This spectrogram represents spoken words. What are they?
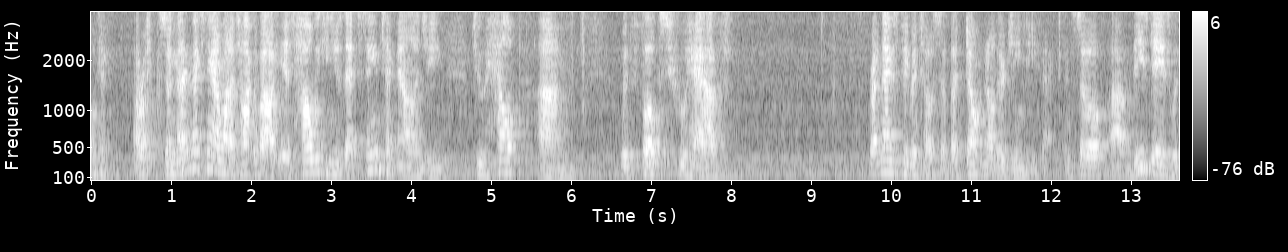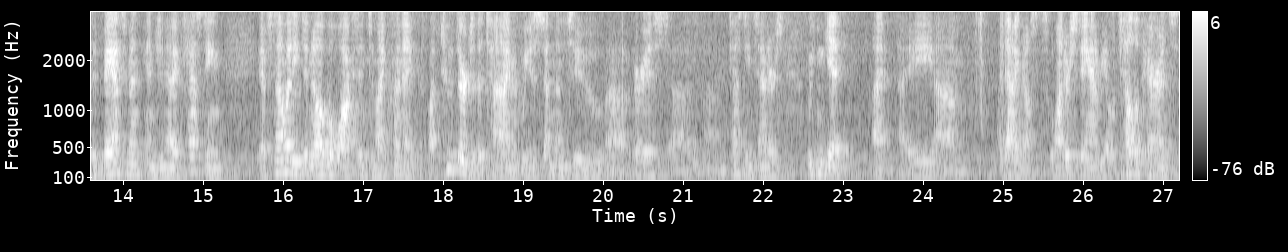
Okay, all right. So ne next thing I want to talk about is how we can use that same technology to help um, with folks who have retinitis pigmentosa but don't know their gene defect. And so um, these days with advancement in genetic testing, if somebody de novo walks into my clinic, about two-thirds of the time, if we just send them to uh, various uh, um, testing centers, we can get a, a, um, a diagnosis. We'll understand, be able to tell the parents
